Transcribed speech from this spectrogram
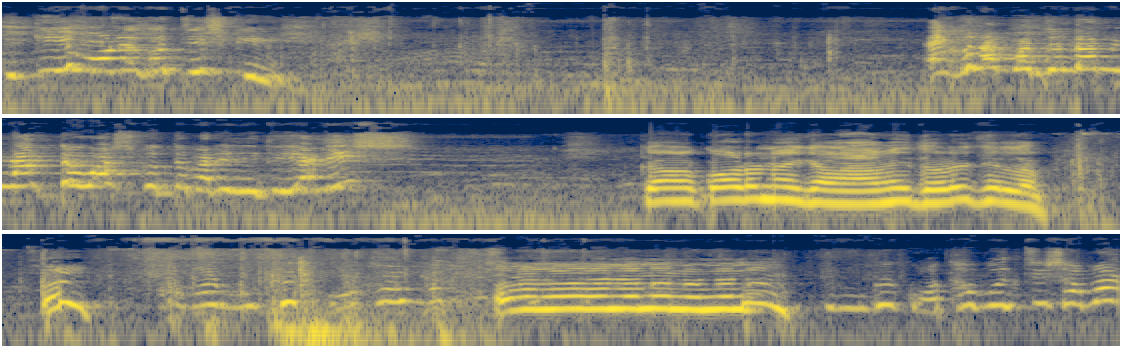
তুই কি মনে করছিস কি এখনও পর্যন্ত আমি নাকটা ওয়াশ করতে পারিনি তুই জানিস কেন করো নাই কেন? আমি ধরেছিলাম। মুখে কথা বলছিস? না না না না না না তুই কথা বলছিস আবার?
